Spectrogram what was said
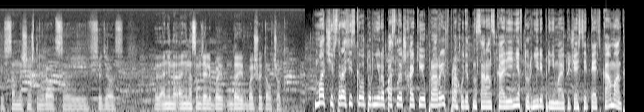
То есть сам начнешь тренироваться и все делать. Они, они на самом деле дают большой толчок. Матчи всероссийского турнира по следж-хоккею «Прорыв» проходят на Саранской арене. В турнире принимают участие пять команд.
